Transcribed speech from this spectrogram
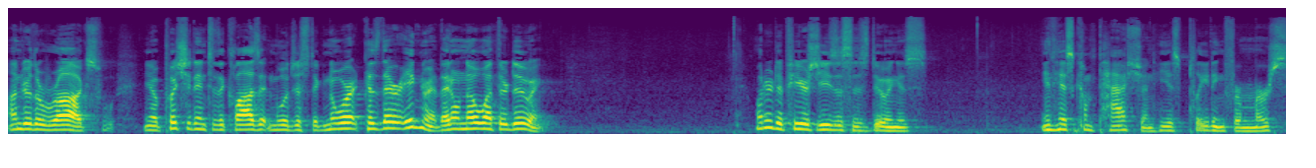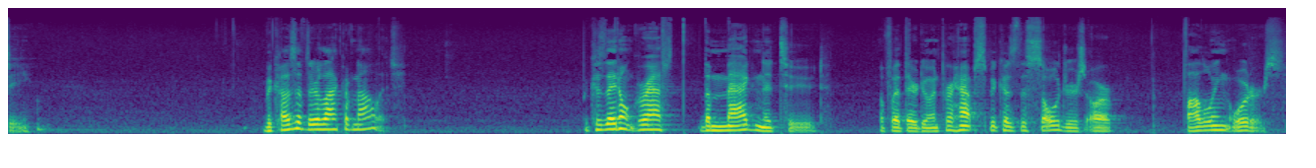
under the rugs, you know, push it into the closet and we'll just ignore it because they're ignorant. They don't know what they're doing. What it appears Jesus is doing is, in his compassion, he is pleading for mercy because of their lack of knowledge. Because they don't grasp the magnitude of what they're doing, perhaps because the soldiers are following orders.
